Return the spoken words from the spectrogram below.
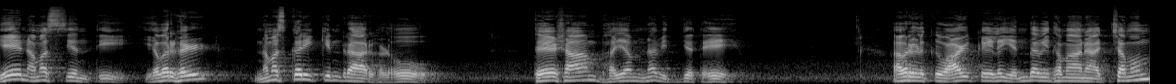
ஏ நமஸ்யந்தி எவர்கள் நமஸ்கரிக்கின்றார்களோ தேஷாம் பயம் ந வித்தியதே அவர்களுக்கு வாழ்க்கையில் எந்த விதமான அச்சமும்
